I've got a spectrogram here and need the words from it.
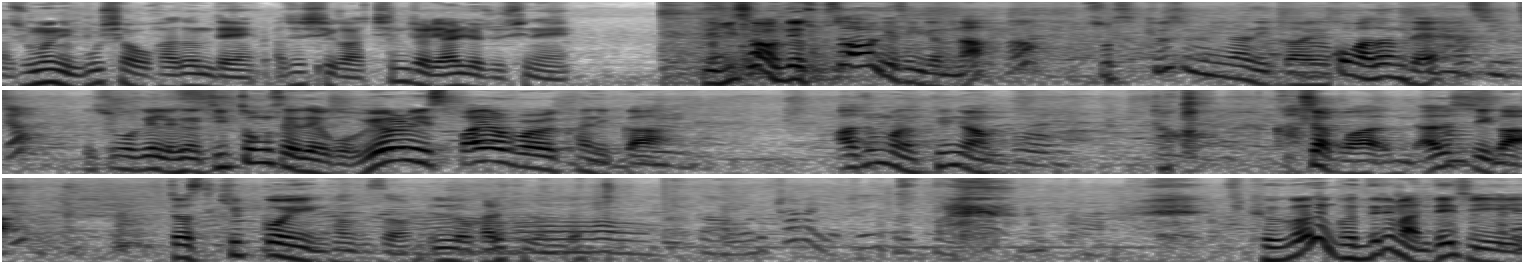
아주머니 무시하고 가던데 아저씨가 친절히 알려주시네. 근데 이상한데 속상하게 생겼나? 어? me 하니까 꼭 가던데. 아, 진짜? 쭉 가길래 그냥 뒤통수에 대고 Where is firework 하니까 아줌마는 그냥 자꾸 가자고 하는데 아저씨가 Just keep going 하면서 일로 가르치던데 어. 나 머리카락이 없어서 그렇구나. 그거는 건드리면 안 되지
